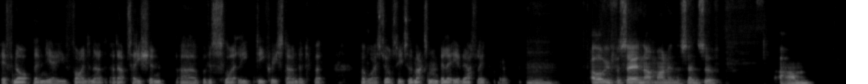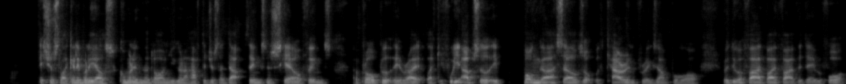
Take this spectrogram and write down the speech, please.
If not, then yeah, you find an ad- adaptation uh, with a slightly decreased standard, but otherwise, obviously, to the maximum ability of the athlete. Mm. I love you for saying that, man. In the sense of, um, it's just like anybody else coming in the door, and you're gonna have to just adapt things and scale things appropriately, right? Like if we absolutely bung ourselves up with Karen, for example, or we do a five by five the day before,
